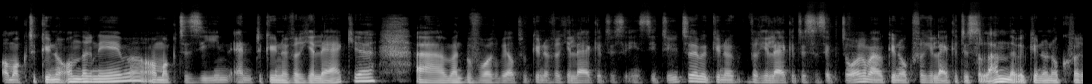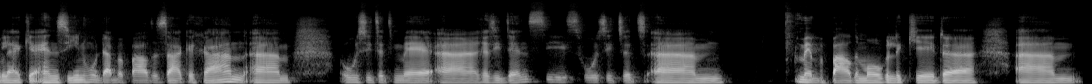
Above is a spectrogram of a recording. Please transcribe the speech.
om ook te kunnen ondernemen, om ook te zien en te kunnen vergelijken. want bijvoorbeeld, we kunnen vergelijken tussen instituten, we kunnen vergelijken tussen sectoren, maar we kunnen ook vergelijken tussen landen kunnen ook vergelijken en zien hoe dat bepaalde zaken gaan. Um, hoe zit het met uh, residenties? Hoe zit het um, met bepaalde mogelijkheden? Um,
